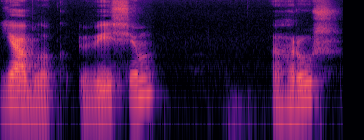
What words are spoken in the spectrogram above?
яблук 8, груш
